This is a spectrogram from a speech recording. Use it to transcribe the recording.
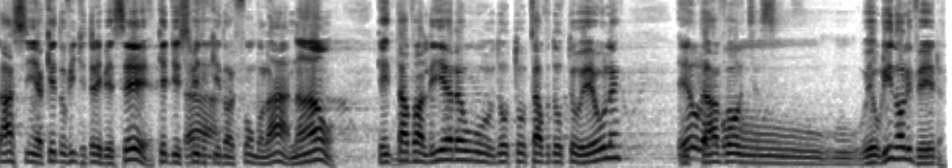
Ah, sim, aquele do 23BC, aquele desfile ah. que nós fomos lá, não. Quem estava ali era o doutor, estava o doutor Euler, Euler e estava o, o Eulino Oliveira.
